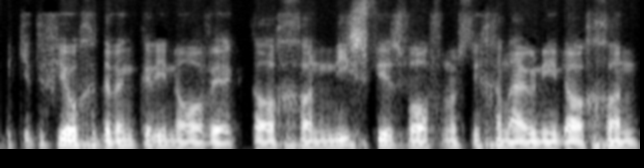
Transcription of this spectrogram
bietjie te veel gedrink het die naweek. Daar gaan nuus wees waarvan ons nie gaan hou nie. Daar gaan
